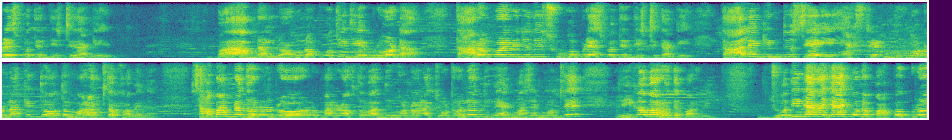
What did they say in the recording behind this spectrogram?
বৃহস্পতির দৃষ্টি থাকে। বা আপনার লগ্নপতি যে গ্রহটা, তার উপরে যদি শুভ বৃহস্পতির দৃষ্টি থাকে, তাহলে কিন্তু সেই অ্যাক্সিডেন্ট দুর্ঘটনা কিন্তু অত মারাত্মক হবে না। সামান্য ধরুন মানে রক্তপাত দুর্ঘটনা চোট হলেও দুই এক মাসের মধ্যে রিকভার হতে পারবেন। যদি দেখা যায় কোনো পাপগ্রহ,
